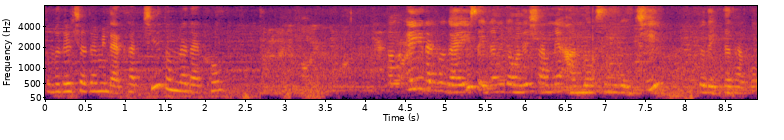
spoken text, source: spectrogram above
তোমাদের সাথে আমি দেখাচ্ছি, তোমরা দেখো। এই দেখো গাইস এটা আমি তোমাদের সামনে আনবক্সিং করছি, তো দেখতে থাকো।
